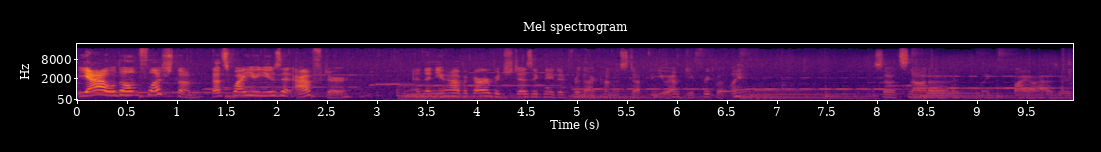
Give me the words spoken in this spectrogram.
yeah, well don't flush them. That's why you use it after. And then you have a garbage designated for that kind of stuff that you empty frequently. So it's not a like biohazard.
